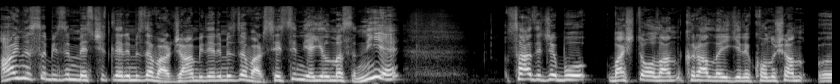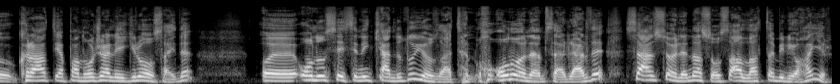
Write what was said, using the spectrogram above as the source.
Aynısı bizim mescitlerimizde var, camilerimizde var. Sesin yayılması. Niye? Sadece bu başta olan kralla ilgili konuşan, e, kıraat yapan hoca ile ilgili olsaydı ee, onun sesinin kendi duyuyor zaten. Onu önemserlerdi. Sen söyle nasıl olsa Allah da biliyor. Hayır.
